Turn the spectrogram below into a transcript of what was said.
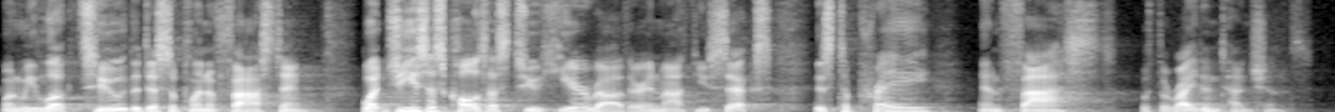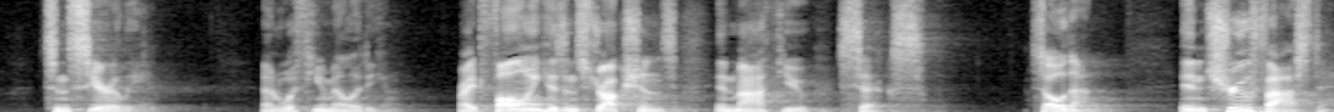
when we look to the discipline of fasting. What Jesus calls us to here, rather, in Matthew 6, is to pray and fast with the right intentions, sincerely, and with humility, right? Following his instructions in Matthew 6. So then, in true fasting,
